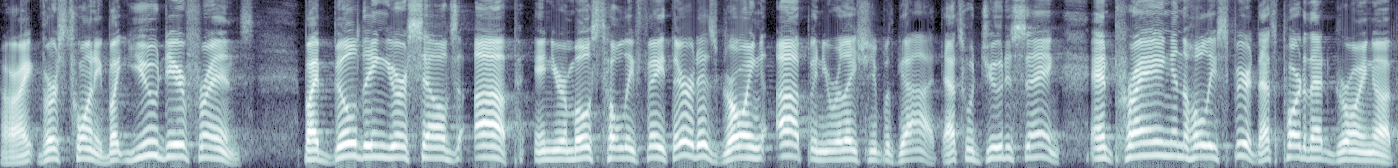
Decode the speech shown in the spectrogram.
All right, verse 20. But you, dear friends, by building yourselves up in your most holy faith. There it is, growing up in your relationship with God. That's what Jude is saying. And praying in the Holy Spirit. That's part of that growing up.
